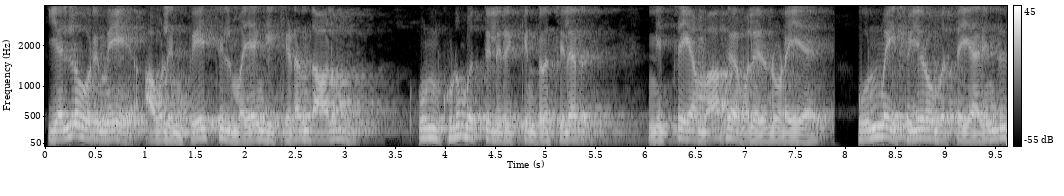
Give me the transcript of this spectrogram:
எல்லோருமே அவளின் பேச்சில் மயங்கி கிடந்தாலும் உன் குடும்பத்தில் இருக்கின்ற சிலர் நிச்சயமாக அவளினுடைய உண்மை சுயரூபத்தை அறிந்து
